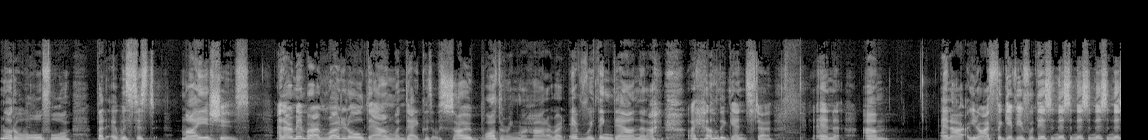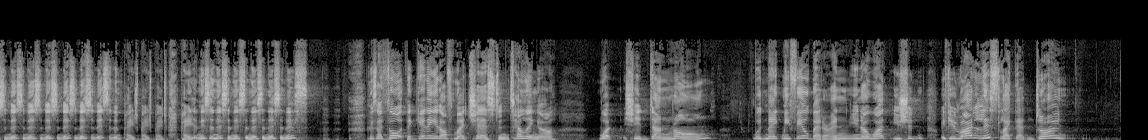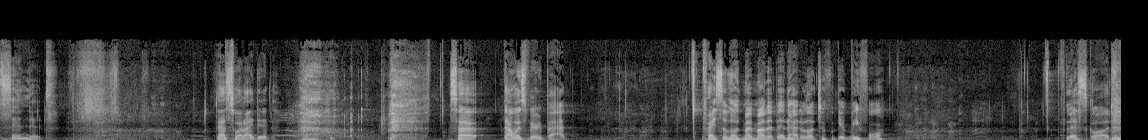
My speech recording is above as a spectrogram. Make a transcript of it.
not all awful, but it was just my issues. And I remember I wrote it all down one day because it was so bothering my heart. I wrote everything down that I, I held against her. And, um, and I, you know, I forgive you for this and this and this and this and this and this and this and this and this and this and this and then page, page, page, page, and this and this and this and this and this and this. Because I thought that getting it off my chest and telling her what she had done wrong would make me feel better. And you know what? You shouldn't, if you write a list like that, don't send it. That's what I did. so that was very bad. Praise the Lord, my mother then had a lot to forgive me for. Bless God. and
